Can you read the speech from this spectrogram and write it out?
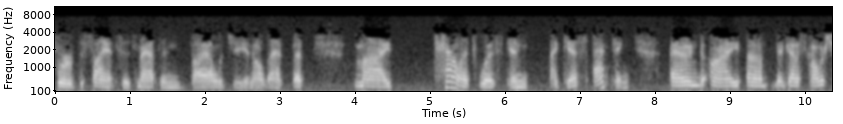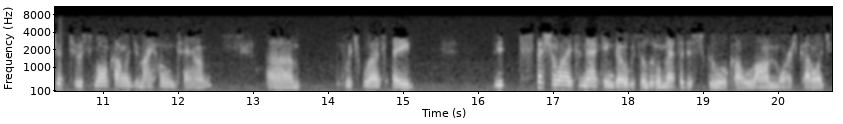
for the sciences, math and biology and all that, but my talent was in, I guess, acting. And I, um, I got a scholarship to a small college in my hometown, um, which was a it specialized in acting, though it was a little Methodist school called Lon Morris College.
